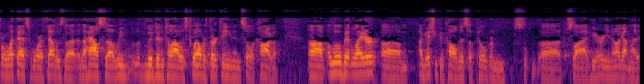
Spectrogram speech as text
for what that's worth. That was the, the house uh, we lived in until I was 12 or 13 in Sylacauga. Uh, a little bit later, um, I guess you could call this a pilgrim uh, slide here. You know, I got my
